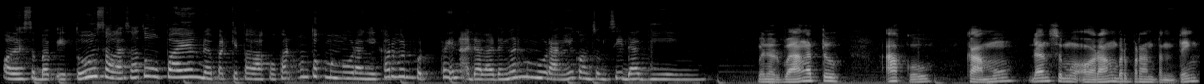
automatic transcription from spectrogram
Oleh sebab itu, salah satu upaya yang dapat kita lakukan untuk mengurangi carbon footprint adalah dengan mengurangi konsumsi daging. Bener banget tuh. Aku, kamu, dan semua orang berperan penting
